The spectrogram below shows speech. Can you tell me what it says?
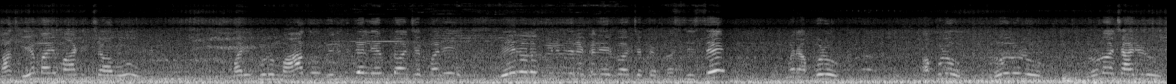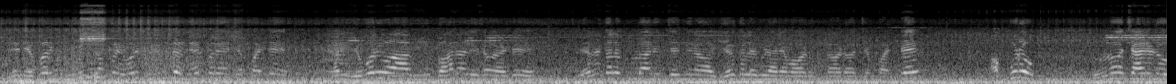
మాకు మాట ఇచ్చావు మరి ఇప్పుడు మాకు విలువిద్యలు నేర్పుతామని చెప్పని వేరే వాళ్ళకి విలువిద్యలు ఎట్లా నేర్పామని చెప్పి ప్రశ్నిస్తే మరి అప్పుడు అప్పుడు ద్రోణుడు ద్రోణాచార్యుడు నేను ఎవరికి మీకు తప్ప ఎవరికి విలువిద్యలు నేర్పలేదని చెప్పంటే మరి ఎవరు ఆ ఈ బాణాలు వేసామంటే ఎర్రకల కులానికి చెందిన ఏకలవిడు అనేవాడు ఉన్నాడు అని చెప్పంటే అప్పుడు ద్రోణాచార్యుడు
